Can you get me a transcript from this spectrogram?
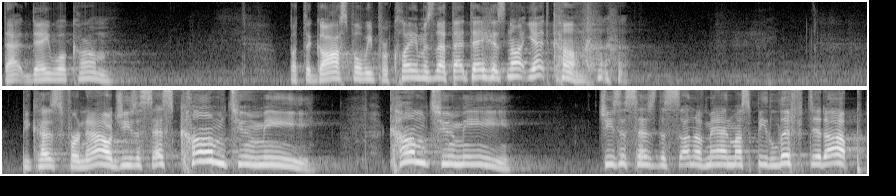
That day will come. But the gospel we proclaim is that that day has not yet come. Because for now, Jesus says, Come to me. Come to me. Jesus says the Son of Man must be lifted up,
